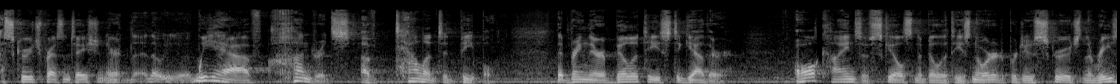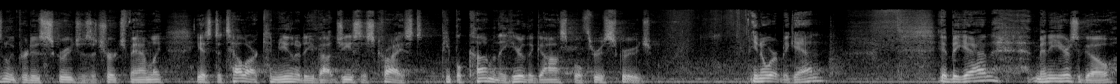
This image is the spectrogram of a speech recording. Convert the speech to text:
a Scrooge presentation? There, we have hundreds of talented people that bring their abilities together, all kinds of skills and abilities, in order to produce Scrooge. And the reason we produce Scrooge as a church family is to tell our community about Jesus Christ. People come and they hear the gospel through Scrooge. You know where it began? It began many years ago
